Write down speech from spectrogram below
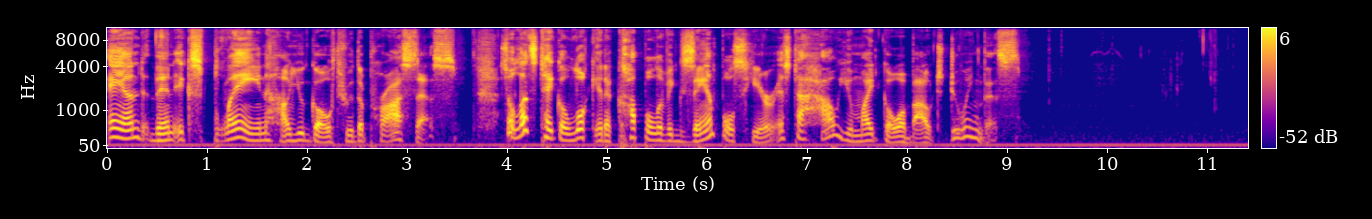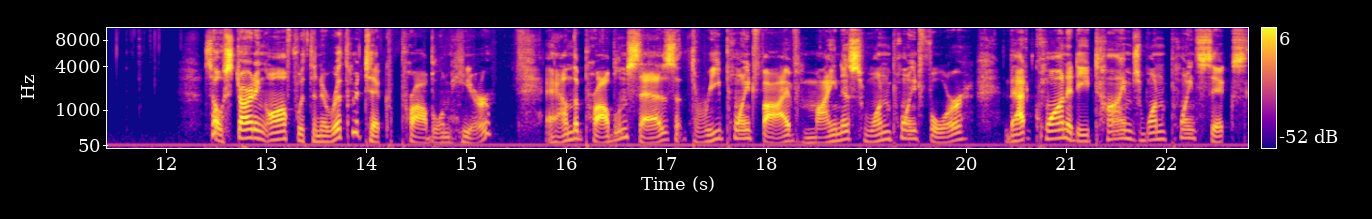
and then explain how you go through the process. So let's take a look at a couple of examples here as to how you might go about doing this. So starting off with an arithmetic problem here. And the problem says 3.5 minus 1.4 that quantity times 1.6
